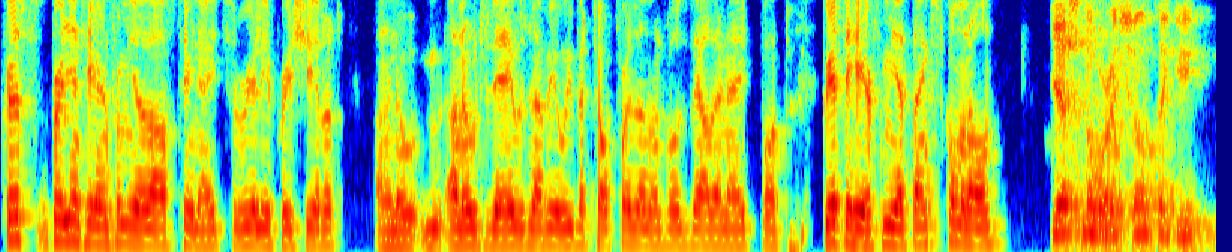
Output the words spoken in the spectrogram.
Chris, brilliant hearing from you the last two nights. I really appreciate it. I know. I know today was maybe a wee bit tougher than it was the other night, but great to hear from you. Thanks for coming on. Yes, no worries, Sean. Thank you.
